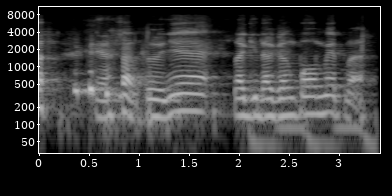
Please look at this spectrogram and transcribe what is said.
yang satunya lagi dagang pomet pak.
